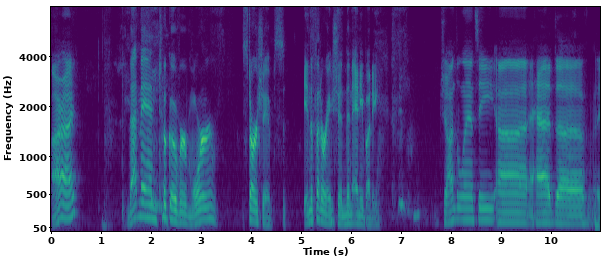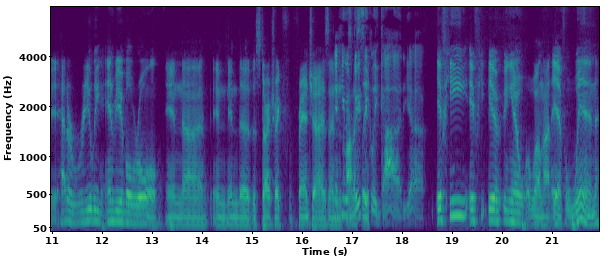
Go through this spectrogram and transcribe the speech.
All right. That man took over more starships in the Federation than anybody. John de Lancie uh, had uh, had a really enviable role in uh, in in the, the Star Trek franchise, and he was honestly, basically God. Yeah. if he if he, if you know well not if when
